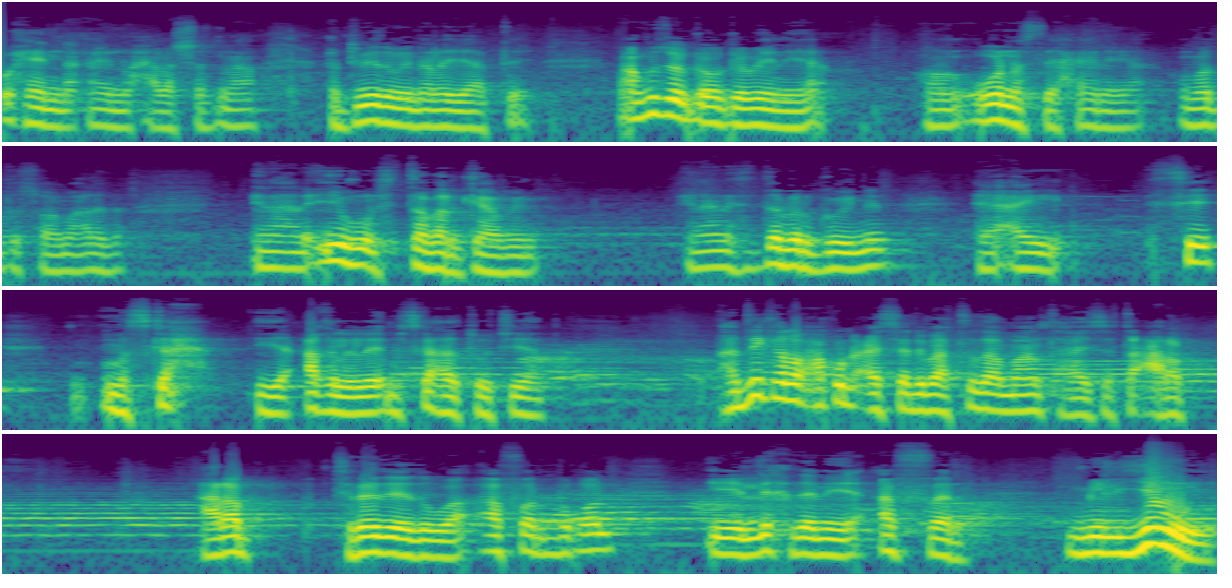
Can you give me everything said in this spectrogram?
waxayna aynu xalashanaa adduunyada waynala yaabtay. Waxaan ku soo gabagabeynayaa oon ugu naseexeynaya ummadda soomaalida inaan iyagun isdabargaabin inaan isdabargoynin ee ay si maskax iyo caqli le maskaxda toojiyaan. Haddii kale waxaa ku dhacaysa dhibaatada maanta haysata carab. Carab tiradeedu waa afar boqol iyo lixdan iyo afar milyan wey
